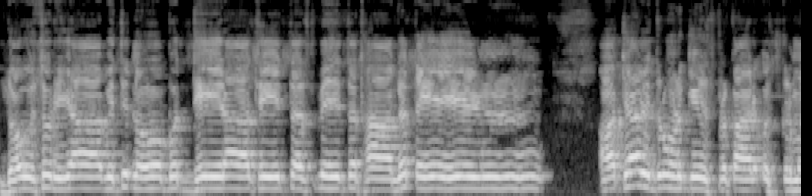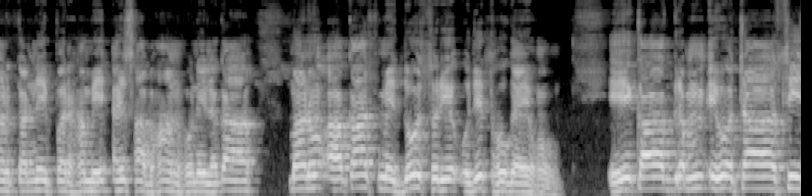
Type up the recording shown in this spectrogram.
द्वौ सूर्या वितिनो बुद्धिराशि तस्मे तथा गते आचार्य द्रोण के इस प्रकार उत्क्रमण करने पर हमें ऐसा भान होने लगा, मानो आकाश में दो सूर्य उदित हो गए हों। एकाग्रम इव चासी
